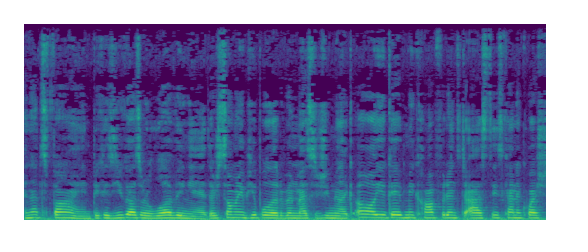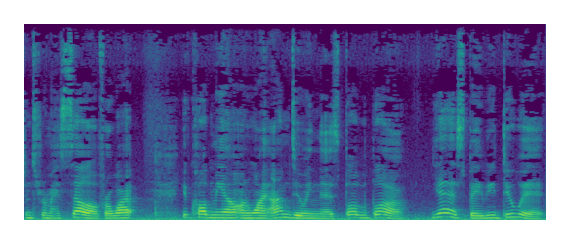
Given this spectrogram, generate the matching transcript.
And that's fine because you guys are loving it. There's so many people that have been messaging me like, "Oh, you gave me confidence to ask these kind of questions for myself," or "Why you've called me out on why I'm doing this." Blah blah blah. Yes, baby, do it.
